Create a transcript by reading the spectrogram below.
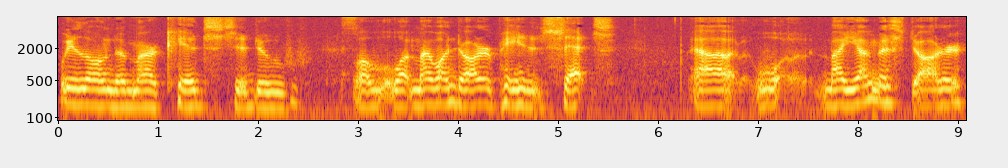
We loaned them our kids to do. Well, what my one daughter painted sets. Uh, my youngest daughter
